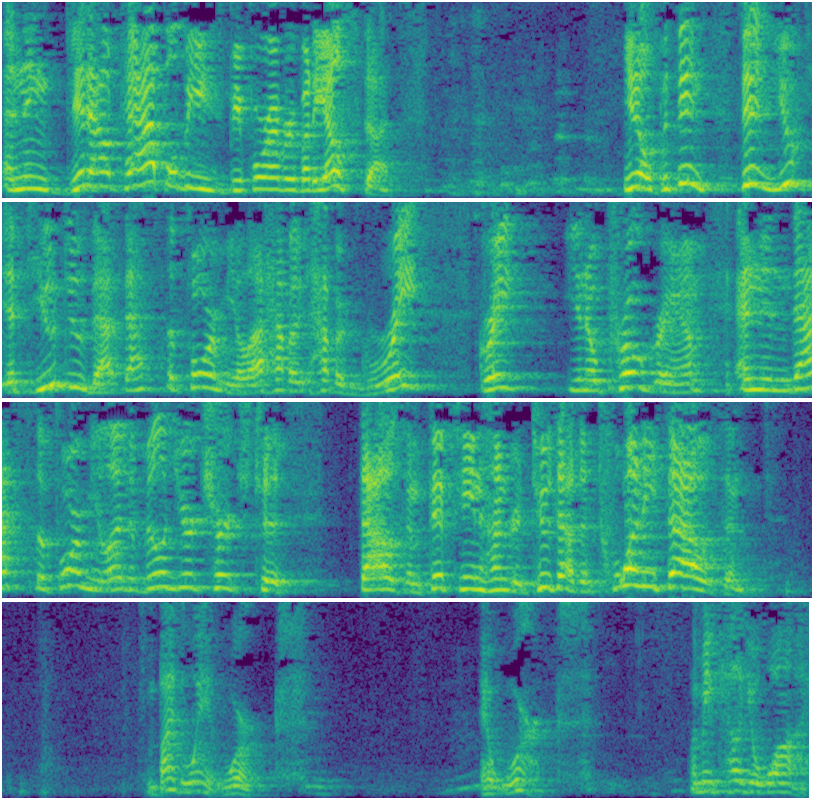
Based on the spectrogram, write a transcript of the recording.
and then get out to Applebee's before everybody else does. You know, but then, then you, if you do that, that's the formula. Have a, have a great, great, you know, program. And then that's the formula to build your church to thousand, fifteen hundred, two thousand, twenty thousand. And by the way, it works. It works. Let me tell you why.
